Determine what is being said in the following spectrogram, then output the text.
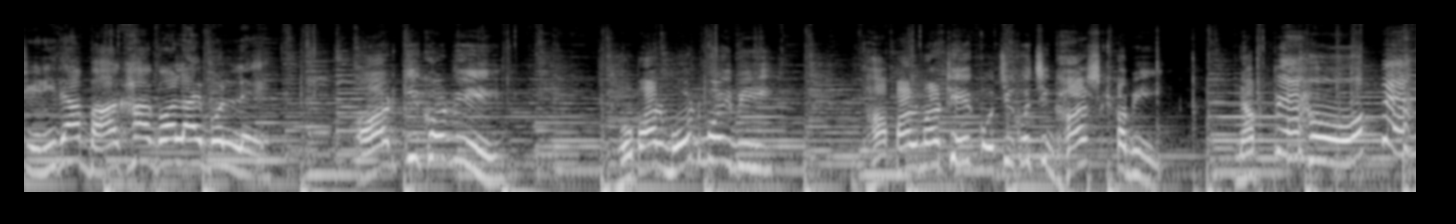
টেনিদা বাঘা গলায় বললে আর কি করবি? ধোপার মোট বইবি। ধাপার মাঠে কচি কচি ঘাস খাবি। না পেহ পেহ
